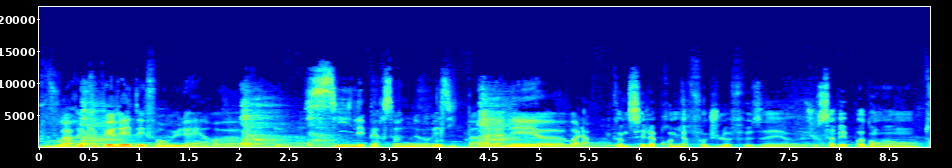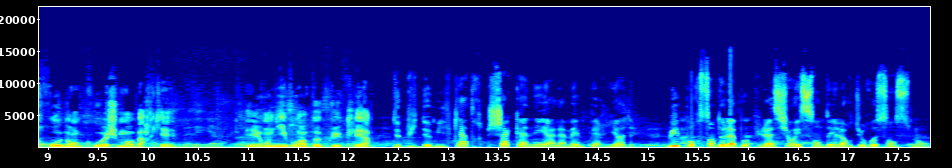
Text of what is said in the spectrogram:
pouvoir récupérer des formulaires si les personnes ne résident pas à l'année. Euh, voilà. Comme c'est la première fois que je le faisais, euh, je ne savais pas dans, trop dans quoi je m'embarquais. Et on y voit un peu plus clair. Depuis 2004, chaque année à la même période, 8% de la population est sondée lors du recensement.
